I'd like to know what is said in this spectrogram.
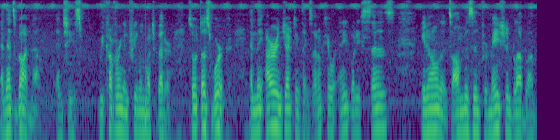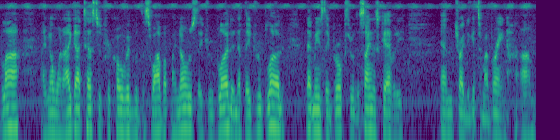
and that's gone now, and she's recovering and feeling much better. So it does work, and they are injecting things. I don't care what anybody says, you know, that's all misinformation, blah blah blah. I know when I got tested for COVID with the swab up my nose, they drew blood, and if they drew blood, that means they broke through the sinus cavity and tried to get to my brain. Um,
